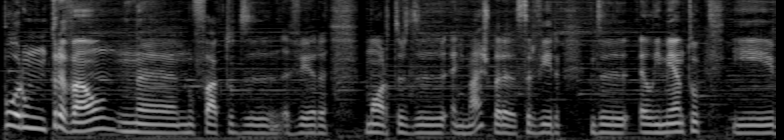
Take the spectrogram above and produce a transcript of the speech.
pôr um travão na, no facto de haver mortes de animais para servir de alimento e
